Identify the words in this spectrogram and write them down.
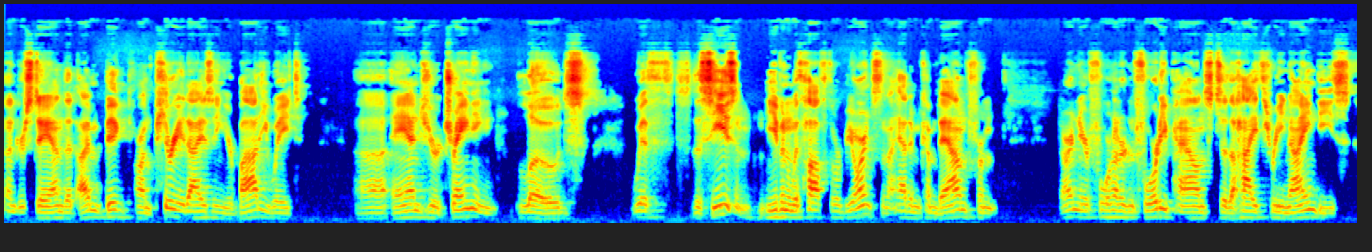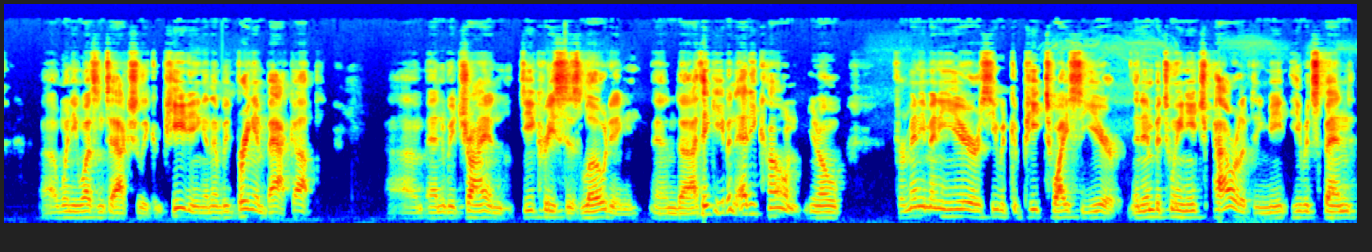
understand that I'm big on periodizing your body weight uh, and your training loads with the season. Even with Hafthor Bjornsson, I had him come down from darn near 440 pounds to the high 390s uh, when he wasn't actually competing, and then we'd bring him back up. Um, and we try and decrease his loading. And uh, I think even Eddie Coan, you know, for many, many years, he would compete twice a year. And in between each powerlifting meet, he would spend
